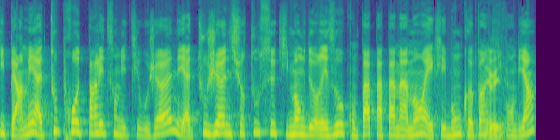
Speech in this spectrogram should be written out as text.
qui permet à tout pro de parler de son métier aux jeunes et à tout jeune, surtout ceux qui manquent de réseau, qui n'ont pas papa, maman, avec les bons copains Eh qui oui. vont bien,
